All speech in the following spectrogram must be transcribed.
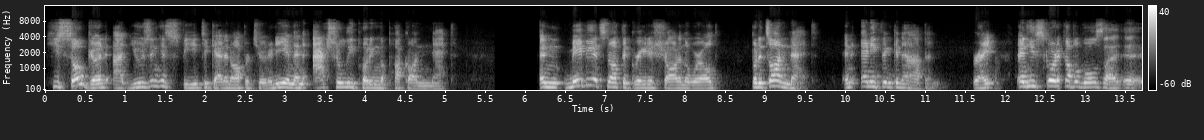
he's so good at using his speed to get an opportunity and then actually putting the puck on net. And maybe it's not the greatest shot in the world, but it's on net and anything can happen, right? And he scored a couple goals uh,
